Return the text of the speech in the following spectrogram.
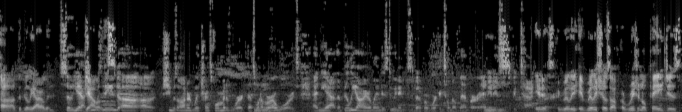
uh, the Billy Ireland. So yeah, she was named. Uh, uh, she was honored with transformative work. That's one of Mhm. our awards. And yeah, the Billy Ireland is doing an exhibit of her work until November, and it is spectacular. Mm-hmm. It is. It really, it really shows off original pages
